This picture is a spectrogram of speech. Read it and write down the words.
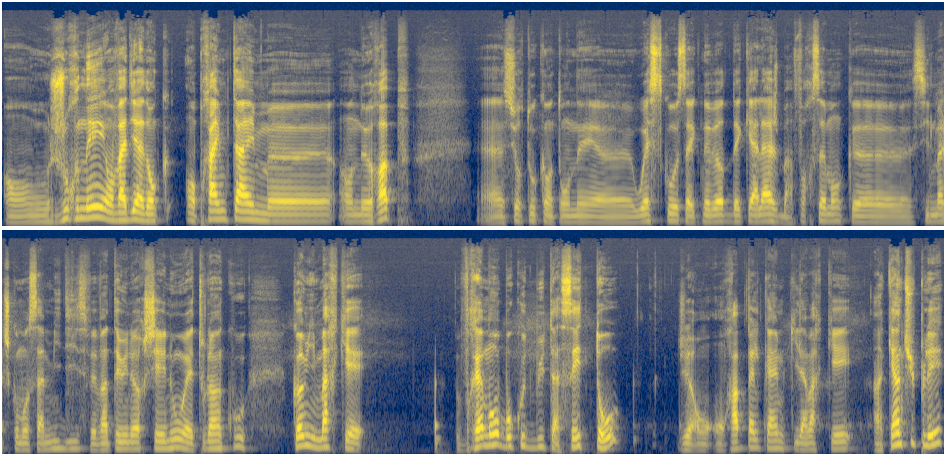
en journée, on va dire, donc en prime time en Europe. surtout quand on est West Coast avec 9 heures de décalage, ben forcément que si le match commence à midi, ça fait 21h chez nous. Et tout d'un coup, comme il marquait vraiment beaucoup de buts assez tôt, on, on rappelle quand même qu'il a marqué un quintuplé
